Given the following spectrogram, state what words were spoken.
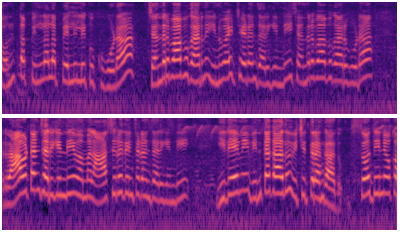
సొంత పిల్లల పెళ్ళిళ్ళకు కూడా చంద్రబాబు గారిని ఇన్వైట్ చేయడం జరిగింది. చంద్రబాబు గారు కూడా రావటం జరిగింది. మమ్మల్ని ఆశీర్వదించడం జరిగింది. ఇదేమీ వింత కాదు విచిత్రం కాదు. సో దీన్ని ఒక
